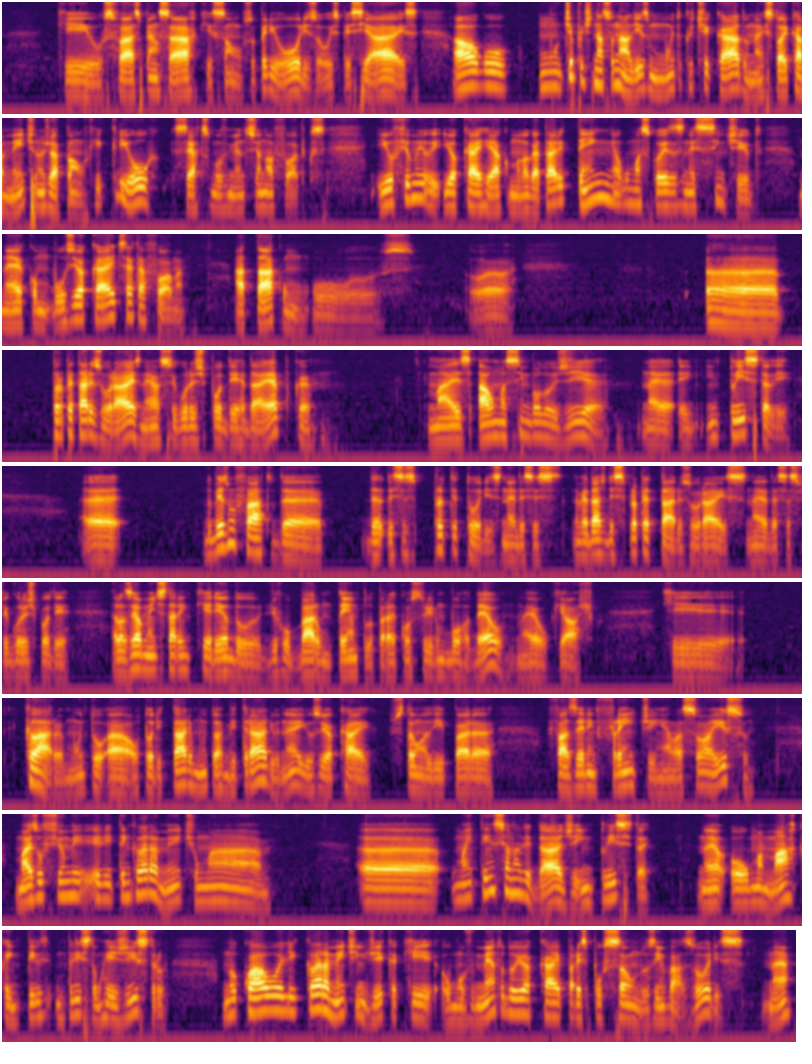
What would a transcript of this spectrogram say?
Que os faz pensar que são superiores ou especiais, algo um tipo de nacionalismo muito criticado né, historicamente no Japão, que criou certos movimentos xenofóbicos. E o filme Yokai Hyaku Monogatari tem algumas coisas nesse sentido. Né, como os yokai, de certa forma, atacam os uh, proprietários rurais, né, as figuras de poder da época, mas há uma simbologia né, implícita ali. Uh, do mesmo fato da, da, desses protetores, né, desses, na verdade, desses proprietários rurais, né, dessas figuras de poder, elas realmente estarem querendo derrubar um templo para construir um bordel, né, o que eu acho que, claro, é muito autoritário, muito arbitrário, né, e os yokai estão ali para fazerem frente em relação a isso, mas o filme ele tem claramente uma uh, uma intencionalidade implícita né, ou uma marca implícita, um registro, no qual ele claramente indica que o movimento do yokai para expulsão dos invasores né,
